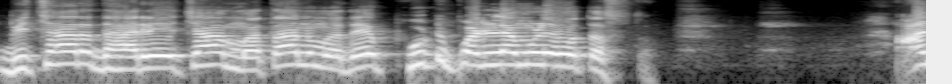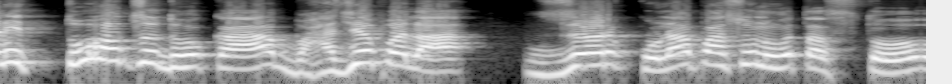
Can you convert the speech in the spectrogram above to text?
विचारधारेच्या मतांमध्ये फूट पडल्यामुळे होत असतो. आणि तोच धोका भाजपला जर कुणापासून होत असतो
